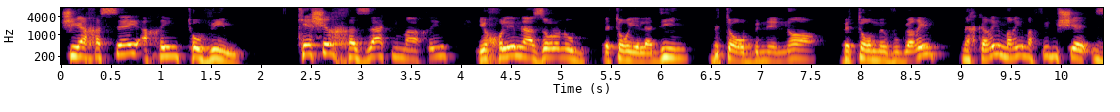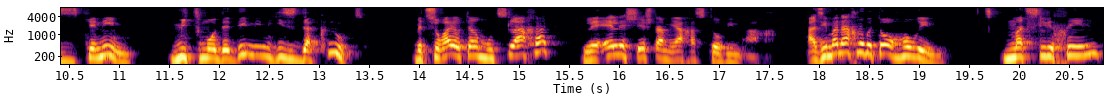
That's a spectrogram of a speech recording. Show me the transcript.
שיחסי אחים טובים קשר חזק עם האחים יכולים לעזור לנו בתור ילדים, בתור בני נוער, בתור מבוגרים. מחקרים מראים אפילו שזקנים מתמודדים עם הזדקנות בצורה יותר מוצלחת לאלה שיש להם יחס טוב עם אח. אז אם אנחנו בתור הורים מצליחים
